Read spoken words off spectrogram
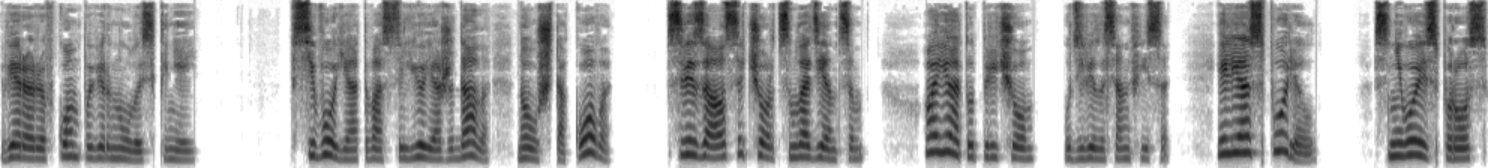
Вера рывком повернулась к ней. Всего я от вас с Ильей ожидала, но уж такого. Связался черт с младенцем. А я тут при чем? — удивилась Анфиса. «Илья спорил. С него и спрос».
